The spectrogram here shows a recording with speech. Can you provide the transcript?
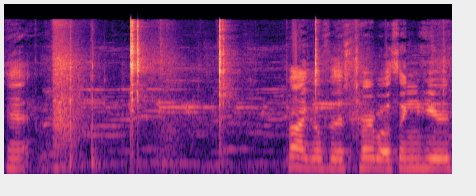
Yeah. Probably go for this turbo thing here.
